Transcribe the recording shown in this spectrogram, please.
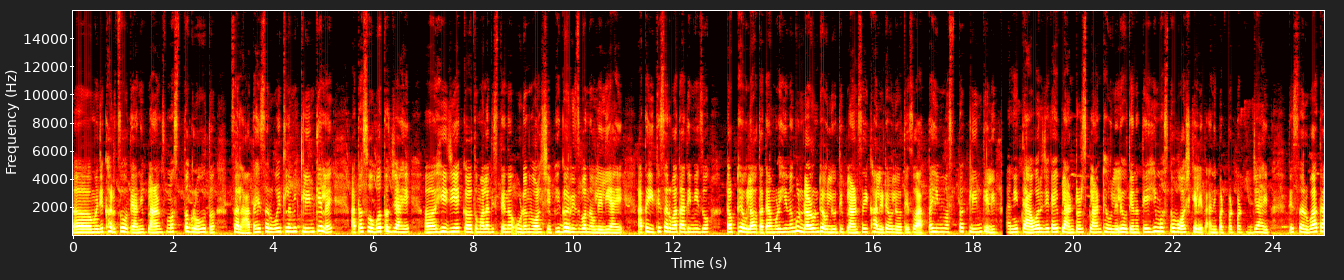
म्हणजे खर्च होते आणि प्लांट्स मस्त ग्रो होतं. चला आता हे सर्व इथलं मी क्लीन केलं आहे आता सोबतच जे आहे ही जी एक तुम्हाला दिसते ना वुडन वॉल शेप ही घरीच बनवलेली आहे. आता इथे सर्वात आधी मी जो टप ठेवला होता त्यामुळे ही ना गुंडाळून ठेवली होती प्लांट्सही खाली ठेवले होते. सो आत्ता ही मी मस्त क्लीन केलीत. आणि त्यावर जे काही प्लांटर्स प्लांट ठेवलेले होते ना तेही मस्त वॉश केलेत. आणि पटपटपट जे आहेत ते सर्व आता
